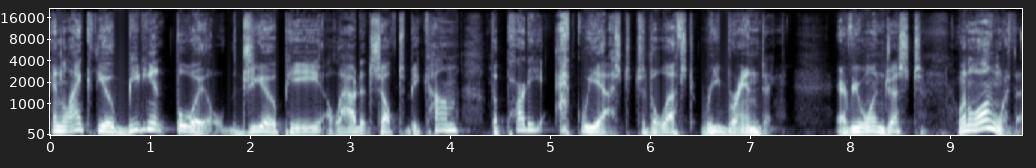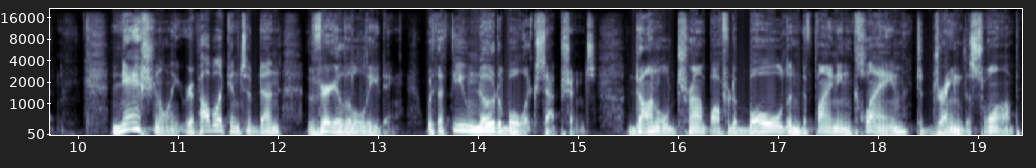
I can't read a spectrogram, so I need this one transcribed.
And like the obedient foil the GOP allowed itself to become, the party acquiesced to the left's rebranding. Everyone just went along with it. Nationally, Republicans have done very little leading with a few notable exceptions. Donald Trump offered a bold and defining claim to drain the swamp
